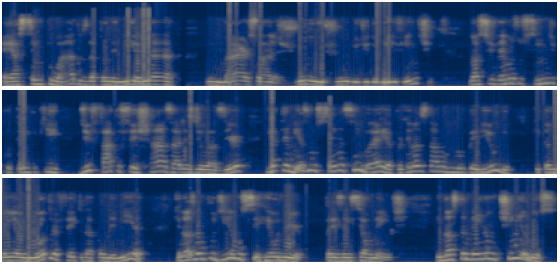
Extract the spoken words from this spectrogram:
é, acentuados da pandemia, ali na, em março a junho, julho de 2020, nós tivemos o síndico tendo que, de fato, fechar as áreas de lazer e até mesmo sem assembleia, porque nós estávamos num período, que também é um outro efeito da pandemia, que nós não podíamos se reunir presencialmente. E nós também não tínhamos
